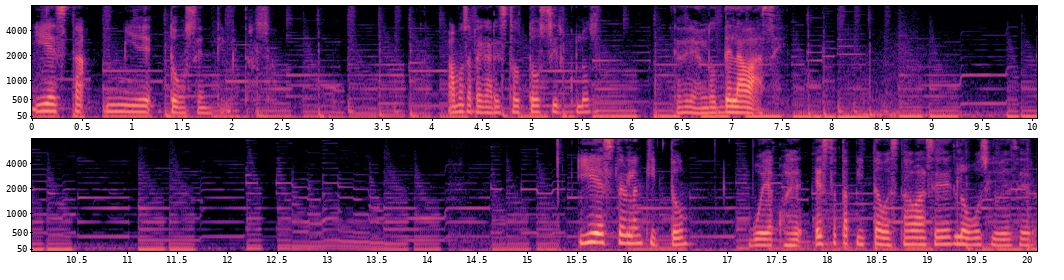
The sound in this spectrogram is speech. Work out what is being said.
y esta mide 2 centímetros. Vamos a pegar estos dos círculos que serían los de la base. Y este blanquito voy a coger esta tapita o esta base de globos y voy a hacer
